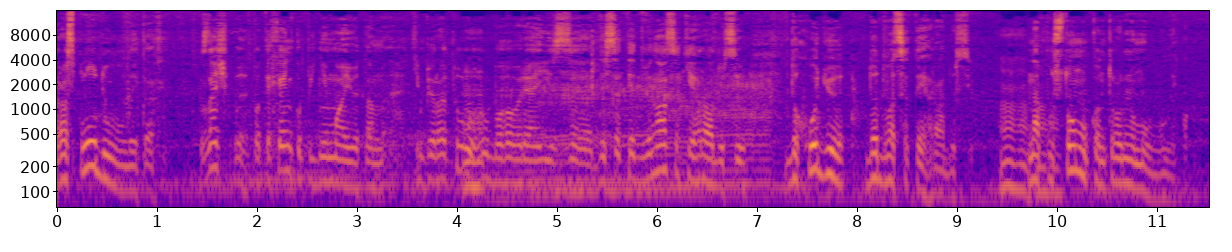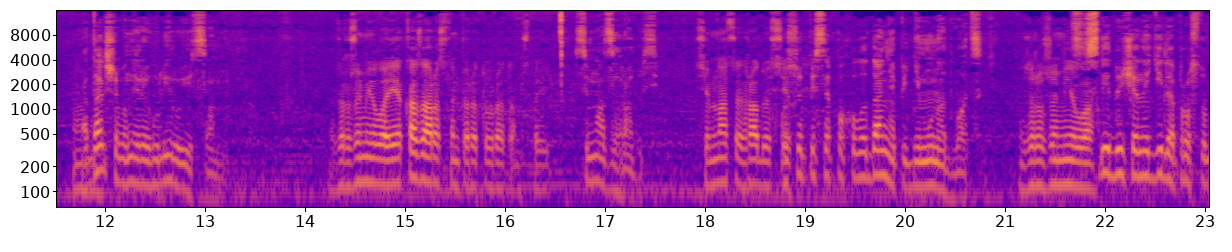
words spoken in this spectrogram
розплод у вуликах. Значить, потихеньку піднімаю там температуру, Мгм. грубо говоря, із 10-12 градусів доходжу до 20 градусів Ага, на ага. пустому контрольному вулику. А далі вони регулюють самі. Зрозуміло, яка зараз температура там стоїть? 17 градусів. 17 градусів. Ось після похолодання підніму на 20. Зрозуміло. Слідуюча неділя просто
